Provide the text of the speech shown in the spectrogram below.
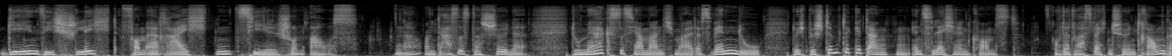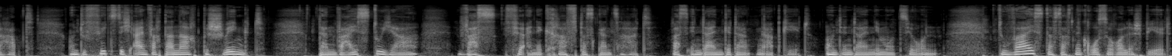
gehen sie schlicht vom erreichten Ziel schon aus. Na, und das ist das Schöne. Du merkst es ja manchmal, dass wenn du durch bestimmte Gedanken ins Lächeln kommst, oder du hast vielleicht einen schönen Traum gehabt und du fühlst dich einfach danach beschwingt, dann weißt du ja, was für eine Kraft das Ganze hat was in deinen Gedanken abgeht und in deinen Emotionen. Du weißt, dass das eine große Rolle spielt.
